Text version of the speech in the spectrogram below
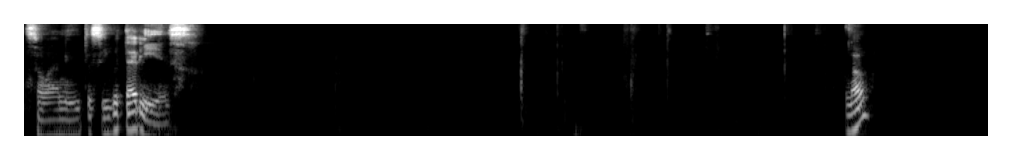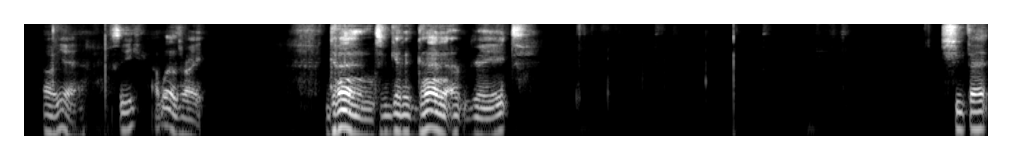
So I need to see what that is. No? Oh yeah. See, I was right. Guns. Get a gun upgrade. Shoot that.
